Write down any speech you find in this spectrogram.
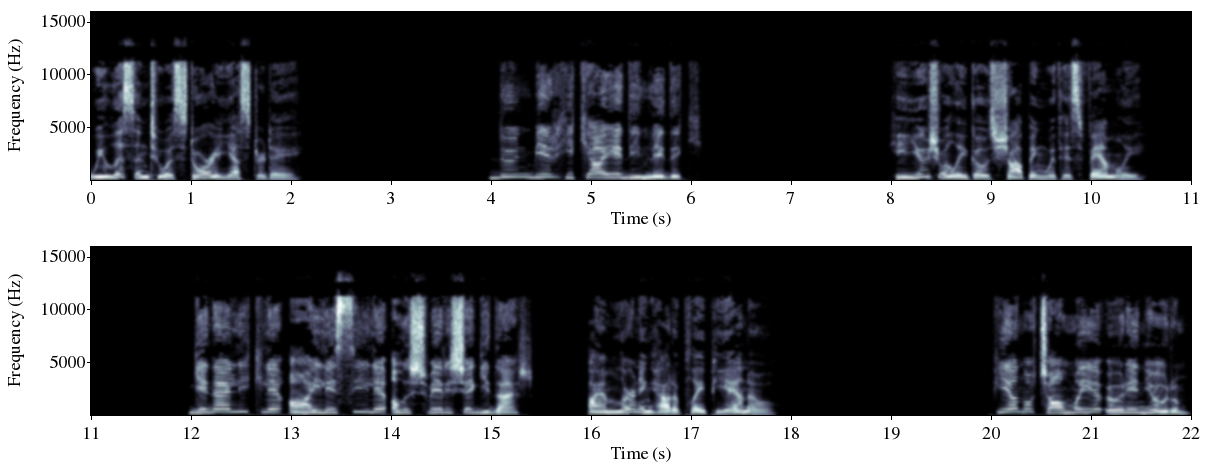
We listened to a story yesterday. Dün bir hikaye dinledik. He usually goes shopping with his family. Genellikle ailesiyle alışverişe gider. I am learning how to play piano. Piyano çalmayı öğreniyorum.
